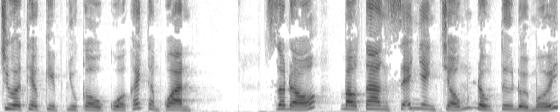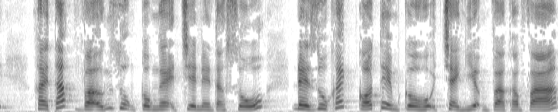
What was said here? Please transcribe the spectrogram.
chưa theo kịp nhu cầu của khách tham quan. Do đó, bảo tàng sẽ nhanh chóng đầu tư đổi mới, khai thác và ứng dụng công nghệ trên nền tảng số để du khách có thêm cơ hội trải nghiệm và khám phá.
